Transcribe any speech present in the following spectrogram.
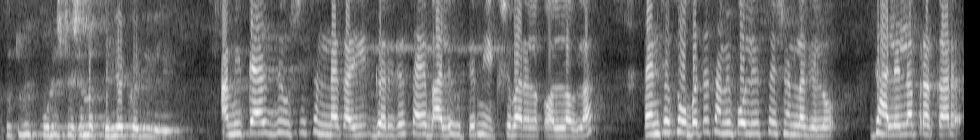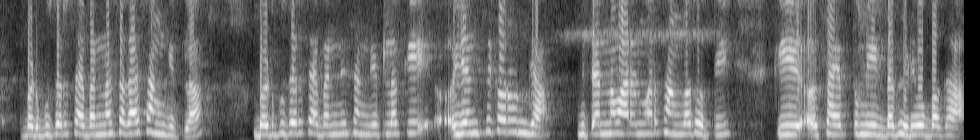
आता तुम्ही पोलीस स्टेशनला फिर्याद कधी दिली? आम्ही त्याच दिवशी संध्याकाळी गर्जे साहेब आले होते मी एकशे बाराला कॉल लावला. त्यांच्यासोबतच आम्ही पोलीस स्टेशनला गेलो. झालेला प्रकार बडगुजर साहेबांना सगळा सांगितला. बडगुजर साहेबांनी सांगितलं की एन सी करून घ्या. मी त्यांना वारंवार सांगत होती की "अ, साहेब तुम्ही एकदा व्हिडिओ बघा.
